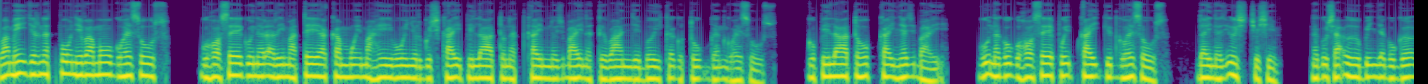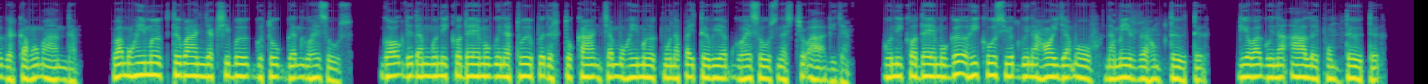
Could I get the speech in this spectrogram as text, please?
Wa mi jirnat po ni wa mo go Jesus. Gu Jose gu inar Arimatea kam mu imahi bu buinyor guskay Pilato nat kaim noj bay na tiwanje buy ka gutuggan go Jesus. Gu Pilato hup kay nyaj bay. Gu nagu gu Jose po ipkay git go Jesus. dai naj ush chushim. Nagu siya ubin ya gu gagar kam hum andam. Wa mo himuk tiwanjak si bug gutuggan go Jesus. Gog de dam gu Nicodemo gu inatwu padir tukan cham mo himuk mo tiwiap go Jesus nas cho agijam gu Nicodemo gỡ hi kus yut gu na hoi jam ov, na hom tư tự. Gio wa gu na pom tư tự.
